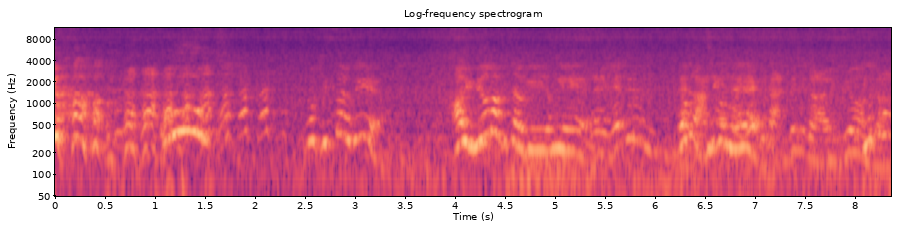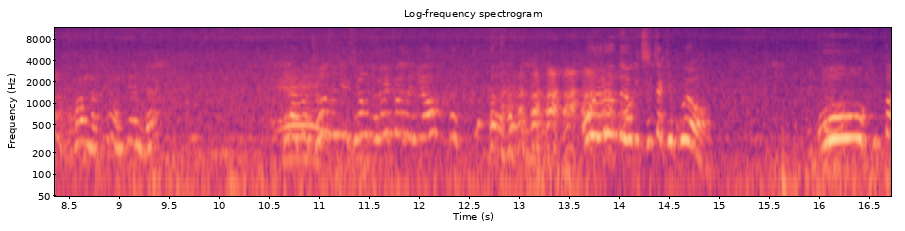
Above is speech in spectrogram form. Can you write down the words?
야! 오! 이거 깊다, 여기. 아, 위험하겠다, 여기, 형님. 네, 얘들은 얘들은 안 되겠네. 얘들은 안 됩니다 이거 위험합니다 좀 가방 안 되는데? 제가 또 저수지 수영 좀 했거든요? 어, 여러분들 여기 진짜 깊어요. 오, 깊다.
